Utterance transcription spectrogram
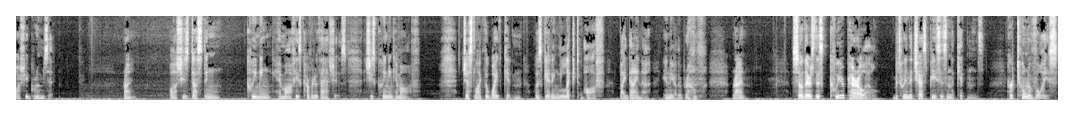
while she grooms it. Right? While she's dusting, cleaning him off, he's covered with ashes, and she's cleaning him off. Just like the white kitten was getting licked off by Dinah in the other room, right? So there's this clear parallel between the chess pieces and the kittens. Her tone of voice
